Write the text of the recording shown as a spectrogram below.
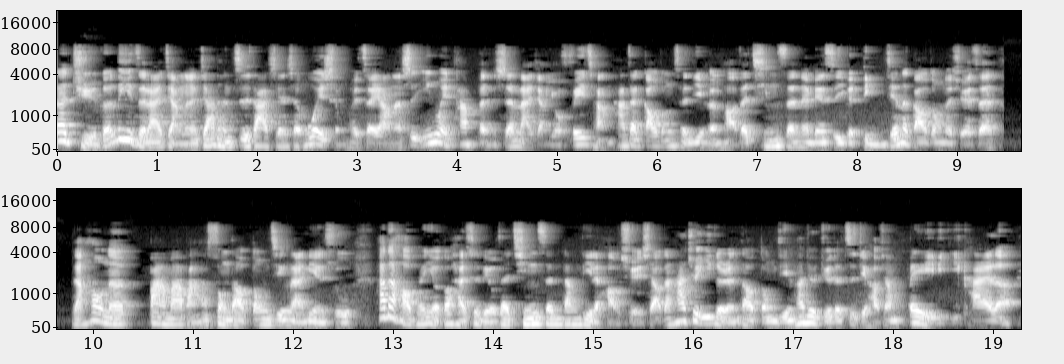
那举个例子来讲呢，加藤智大先生为什么会这样呢？是因为他本身来讲有非常他在高中成绩很好，在青森那边是一个顶尖的高中的学生。然后呢，爸妈把他送到东京来念书，他的好朋友都还是留在青森当地的好学校，但他却一个人到东京，他就觉得自己好像被离开了。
